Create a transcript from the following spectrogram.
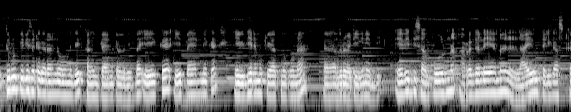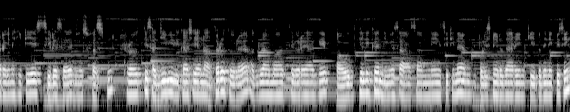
ඉතුරු පිරිසට කරන්න ඕන දෙත් කලින් ප්ලෑන් කරල දෙබ ඒක ඒ ප්ලෑන් එක ඒ විදිහටම ක්‍රියාත්මක වුණා අඳුර වැටිගෙන එද්දී. ඒවිදදි සම්පූර්ණ අරගලයම ලයිව් ටෙලිගස්ට් කරගෙන හිටියේ සිරස නිියස් ෆස්ටන් ප්‍රවෘත්ති සජීවී විකාශය යන අතරතුර අග්‍රාමාත්‍යවරයාගේ පෞද්ගලික නිවස ආසන්නේ සිටින පොලිස් නිලධාරීන් කීප දෙනෙක් විසින්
